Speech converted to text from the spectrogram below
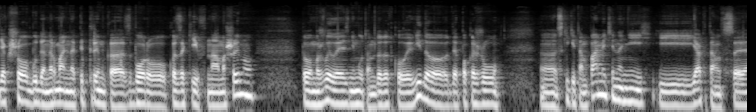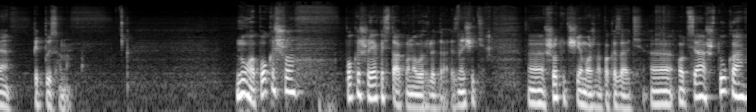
якщо буде нормальна підтримка збору козаків на машину, то можливо я зніму там додаткове відео, де покажу, е, скільки там пам'яті на ній і як там все підписано. Ну, а поки що, поки що якось так воно виглядає. Значить, е, що тут ще можна показати? Е, Оця штука.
